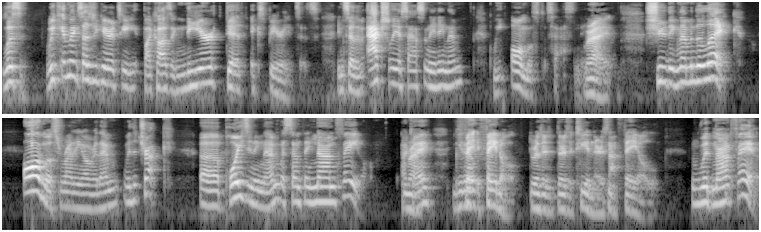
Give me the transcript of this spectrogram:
Listen, we can make such a guarantee by causing near death experiences. Instead of actually assassinating them, we almost assassinated. them. Right. Shooting them in the leg, almost running over them with a truck, uh, poisoning them with something non fatal. Okay? Right. You know, Fa- fatal. There's a, there's a T in there. It's not fail. would not fail.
